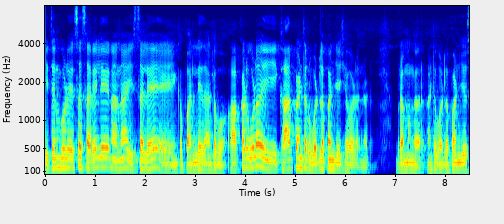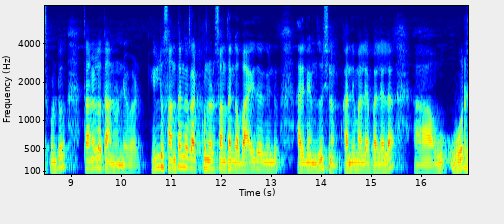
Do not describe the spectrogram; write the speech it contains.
ఇతను కూడా వేస్తే సరేలే నాన్న ఇస్తలే ఇంకా పని లేదు దాంట్లో అక్కడ కూడా ఈ కార్పెంటర్ వడ్ల పని చేసేవాడు అన్నట్టు. బ్రహ్మంగారు అంటే వడ్ల పని చేసుకుంటూ తనలో తాను ఉండేవాడు. ఇల్లు సొంతంగా కట్టుకున్నాడు సొంతంగా బావి దొగిండు అది మేము చూసినాం. కందిమల్లేపల్లెలో ఊరు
